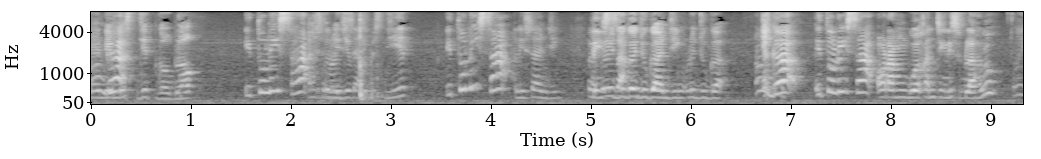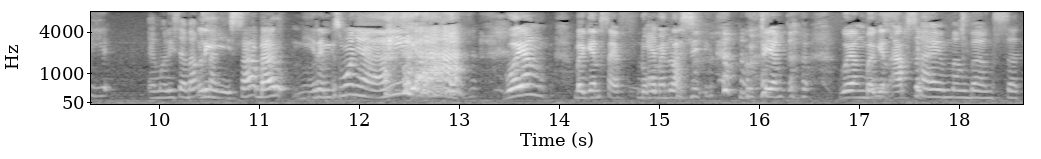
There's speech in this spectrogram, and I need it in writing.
Yang di masjid goblok. Itu Lisa. Astagfirullahaladzim Lisa. di masjid itu Lisa Lisa anjing. Tapi Lisa. lu juga juga anjing lu juga. Enggak itu Lisa. Orang gue kencing di sebelah lu. Oh iya emang Lisa bangsat. Lisa baru ngirim ke semuanya. Iya. Gue yang bagian save dokumentasi. gue yang gue yang bagian arsip. emang bangsat.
